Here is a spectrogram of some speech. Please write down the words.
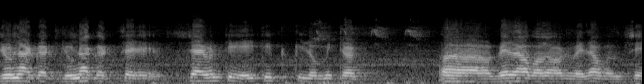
Junagadh Junagadh से 70-80 किलोमीटर वेरावल और वेरावल से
